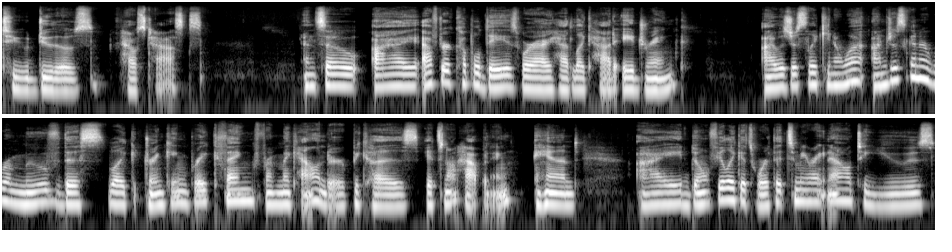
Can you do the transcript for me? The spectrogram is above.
to do those house tasks. And so I after a couple days where I had like had a drink, I was just like, you know what? I'm just going to remove this like drinking break thing from my calendar because it's not happening. And I don't feel like it's worth it to me right now to use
